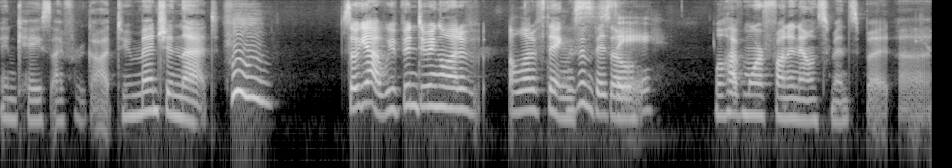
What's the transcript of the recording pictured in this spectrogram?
in case I forgot to mention that. so yeah, we've been doing a lot of a lot of things. We've been busy. So we'll have more fun announcements, but uh,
